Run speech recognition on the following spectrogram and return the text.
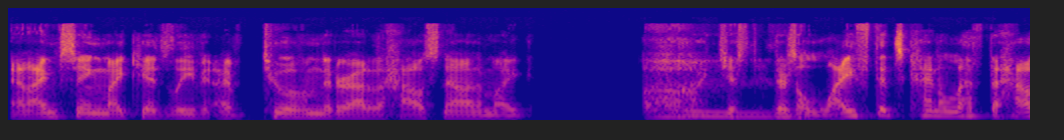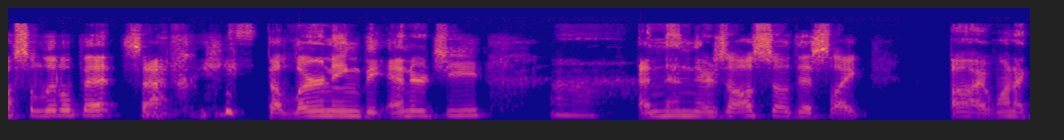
and i'm seeing my kids leaving i have two of them that are out of the house now and i'm like oh mm. just there's a life that's kind of left the house a little bit sadly the learning the energy uh. and then there's also this like oh i want to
